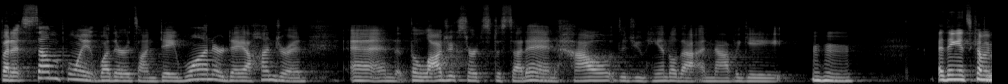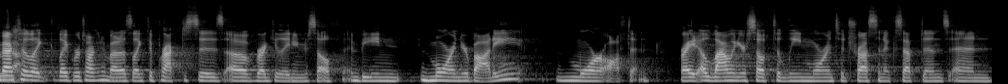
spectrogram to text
but at some point whether it's on day 1 or day 100 and the logic starts to set in how did you handle that and navigate mm-hmm. i think it's coming back that? to like like we're talking about is like the practices of regulating yourself and being more in your body more often right allowing yourself to lean more into trust and acceptance and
